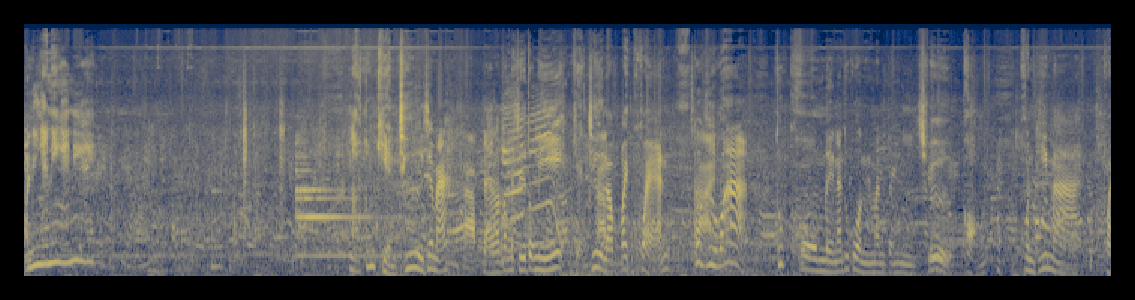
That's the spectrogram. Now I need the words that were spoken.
อ๋อนี่ไงนี่ไงนี่ไงเราต้องเขียนชื่อใช่ไหมครับแต่เราต้องไปซื้อตรงนี้เขียนชื่อครับเราไปแขวนใช่ก็คือว่าทุกโคมเลยนะทุกคนมันจะมีชื่อของคนที่มา แขว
